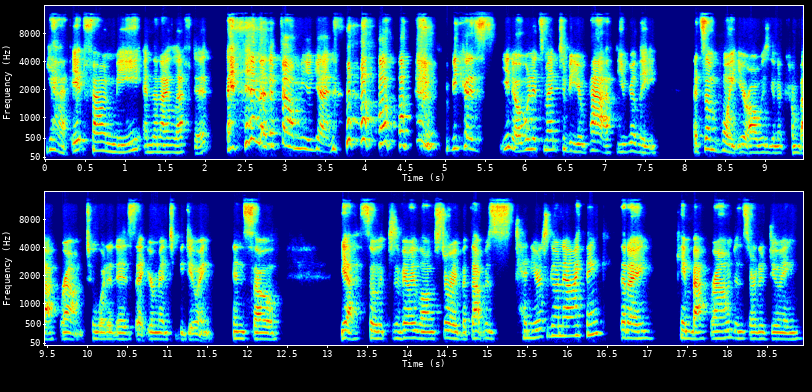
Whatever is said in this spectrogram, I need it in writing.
yeah, it found me and then I left it and then it found me again. because, you know, when it's meant to be your path, you really, at some point, you're always going to come back around to what it is that you're meant to be doing. And so, yeah, so it's a very long story, but that was 10 years ago now, I think, that I came back around and started doing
